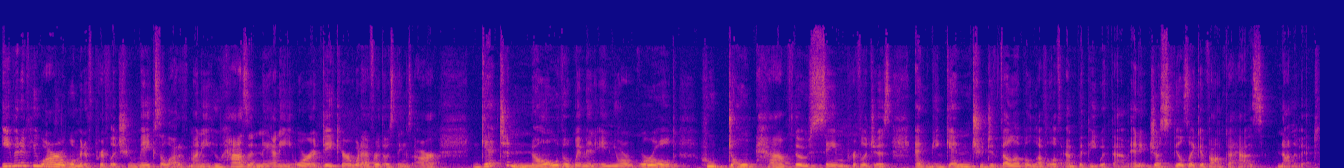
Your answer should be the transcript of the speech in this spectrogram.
even if you are a woman of privilege who makes a lot of money, who has a nanny or a daycare, whatever those things are, get to know the women in your world who don't have those same privileges and begin to develop a level of empathy with them. And it just feels like Ivanka has none of it.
